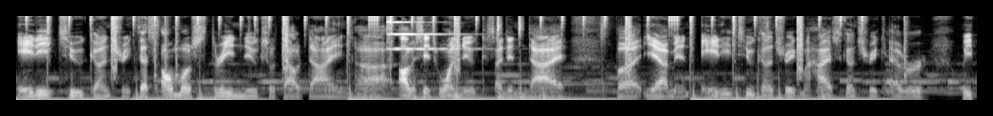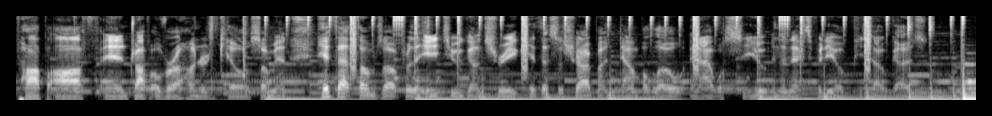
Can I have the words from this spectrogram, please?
82 gun streak. That's almost three nukes without dying. Uh, obviously, it's one nuke because I didn't die. But yeah, man, 82 gun streak, my highest gun streak ever. We pop off and drop over 100 kills. So, man, hit that thumbs up for the 82 gun streak. Hit that subscribe button down below, and I will see you in the next video. Peace out, guys.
